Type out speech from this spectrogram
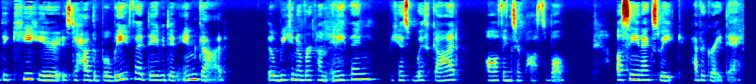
the key here is to have the belief that David did in God that we can overcome anything because with God, all things are possible. I'll see you next week. Have a great day.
